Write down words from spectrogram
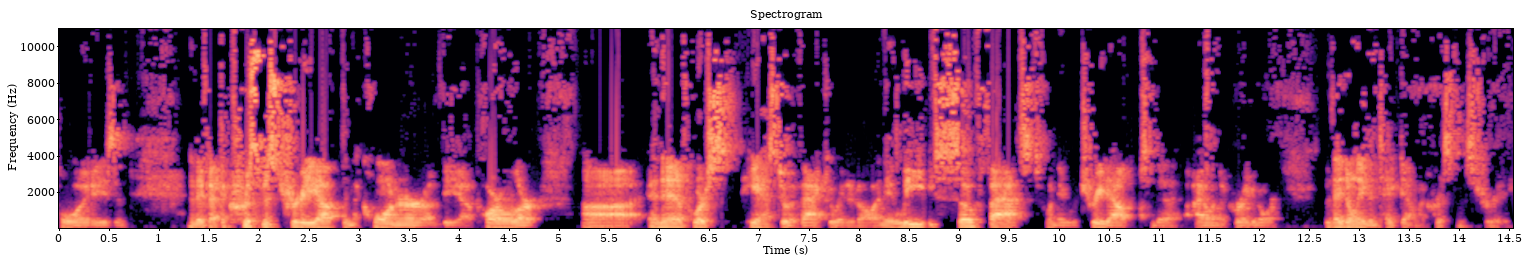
toys and and they've got the Christmas tree up in the corner of the uh, parlor. Uh, and then of course he has to evacuate it all. And they leave so fast when they retreat out to the island of Corregidor that they don't even take down the Christmas tree.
